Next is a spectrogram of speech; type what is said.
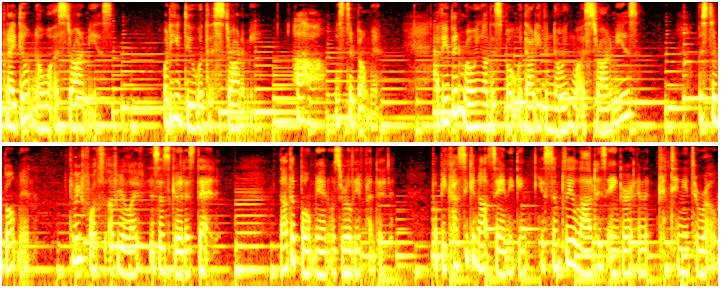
but I don't know what astronomy is. What do you do with astronomy? Haha, Mr. Boatman. Have you been rowing on this boat without even knowing what astronomy is? Mr. Boatman, three fourths of your life is as good as dead. Now the boatman was really offended, but because he could not say anything, he simply allowed his anger and continued to row.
